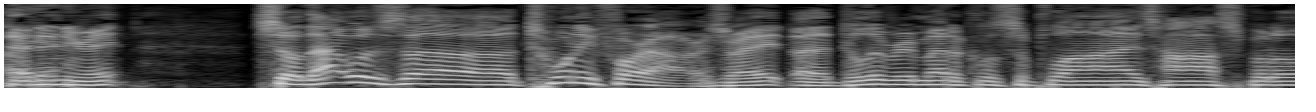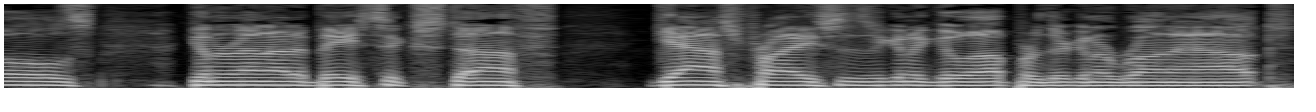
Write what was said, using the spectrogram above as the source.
At any rate, so that was uh, 24 hours, right? Uh, delivery, medical supplies, hospitals, going to run out of basic stuff. Gas prices are going to go up, or they're going to run out.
